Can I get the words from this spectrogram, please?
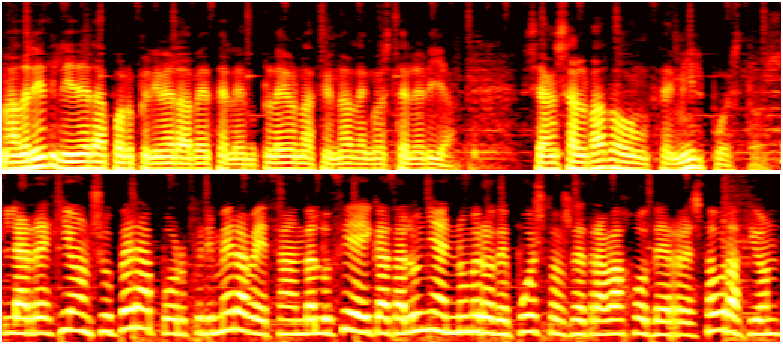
Madrid lidera por primera vez el empleo nacional en hostelería. Se han salvado 11.000 puestos. La región supera por primera vez a Andalucía y Cataluña en número de puestos de trabajo de restauración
